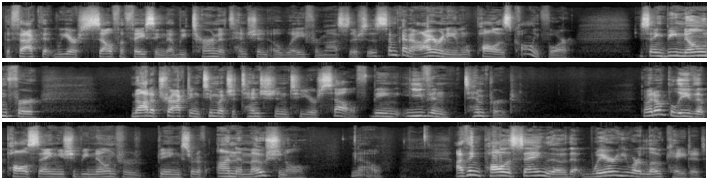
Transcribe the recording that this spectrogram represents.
the fact that we are self effacing, that we turn attention away from us. There's some kind of irony in what Paul is calling for. He's saying, be known for not attracting too much attention to yourself, being even tempered. Now, I don't believe that Paul's saying you should be known for being sort of unemotional. No. I think Paul is saying, though, that where you are located,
